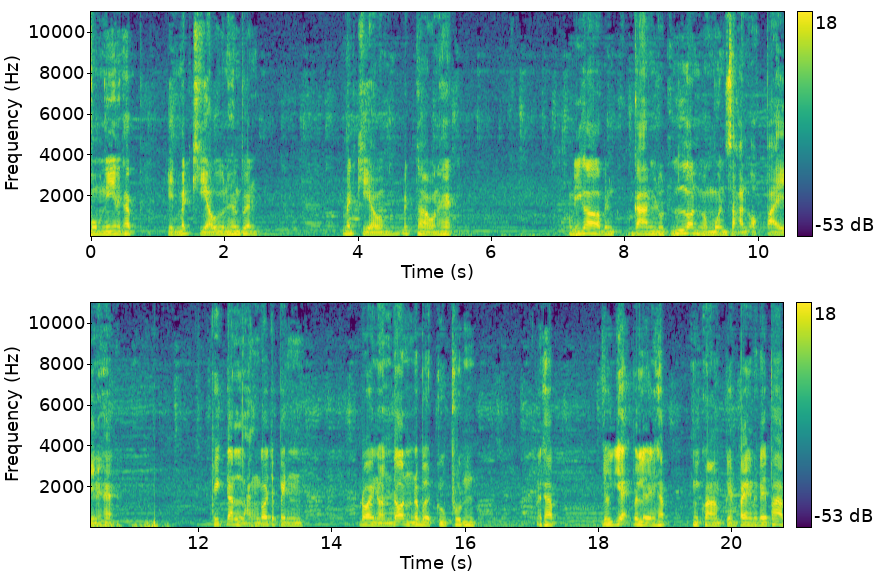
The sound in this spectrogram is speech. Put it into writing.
มุมนี้นะครับ เห็นเม็ดเขียวอยู่นะเพื่อนๆเม็ดเขียวเม็ดเทานะฮะตรงนี้ก็เป็นการหลุดล่อนของมวลสารออกไปนะฮะพลิกด้านหลังก็จะเป็นรอยหนอนด้อนระเบิดรูพรุนนะครับเยอะแยะไปเลยนะครับ มีความเปลี่ยนแปลงทางกายภาพ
